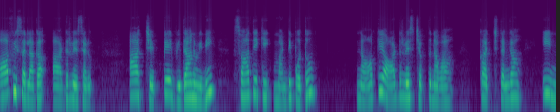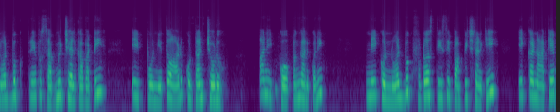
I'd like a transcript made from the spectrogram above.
ఆఫీసర్ లాగా ఆర్డర్ వేశాడు. ఆ చెప్పే విధానం విని స్వాతికి మండిపోతూ నాకే ఆర్డర్ వేసి చెప్తున్నావా? ఖచ్చితంగా ఈ నోట్బుక్ రేపు సబ్మిట్ చేయాలి కాబట్టి ఇప్పుడు నీతో ఆడుకుంటాను చూడు అని కోపంగా అనుకొని నీకు నోట్బుక్ ఫొటోస్ తీసి పంపించడానికి ఇక్కడ నాకేం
